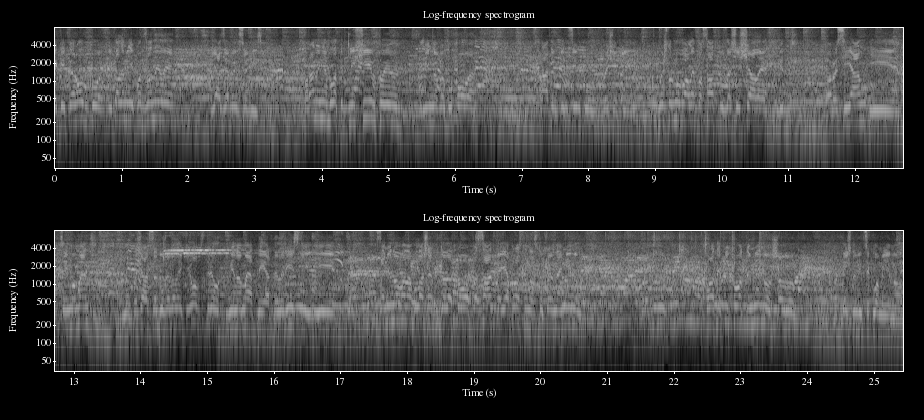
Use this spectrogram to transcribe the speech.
екіпіровку, і коли мені подзвонили, я з'явився в війську. Поранення було під кліщівкою, мінно-вибухове, втратив кінцівку вище коліна. Ми штурмували посадку, зачищали від росіян, і в цей момент почався дуже великий обстріл, мінометний, артилерійський, і замінована була ще додаткова посадка. Я просто наступив на міну, проти- протипіхотну міну, що фактично відсікло мені ногу.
